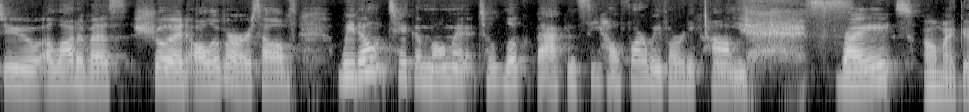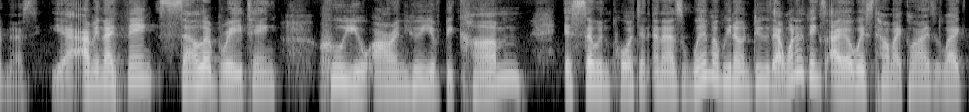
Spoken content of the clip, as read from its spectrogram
do a lot of us should all over ourselves we don't take a moment to look back and see how far we've already come. Yes. Right? Oh my goodness. Yeah. I mean, I think celebrating who you are and who you've become is so important. And as women, we don't do that. One of the things I always tell my clients is like,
